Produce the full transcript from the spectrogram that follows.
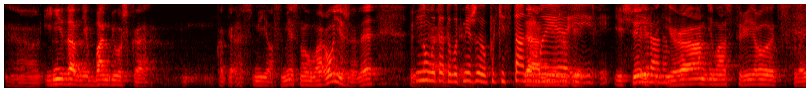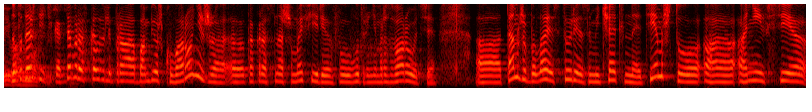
э, и недавняя бомбежка как я смеялся, местного Воронежа, да? Есть, ну, вот это вот между Пакистаном да, и, между, и, и, все Ираном. Это Иран демонстрирует свои Но подождите, когда вы рассказывали про бомбежку Воронежа, э, как раз в нашем эфире в, в утреннем развороте, э, там же была история замечательная тем, что э, они все,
